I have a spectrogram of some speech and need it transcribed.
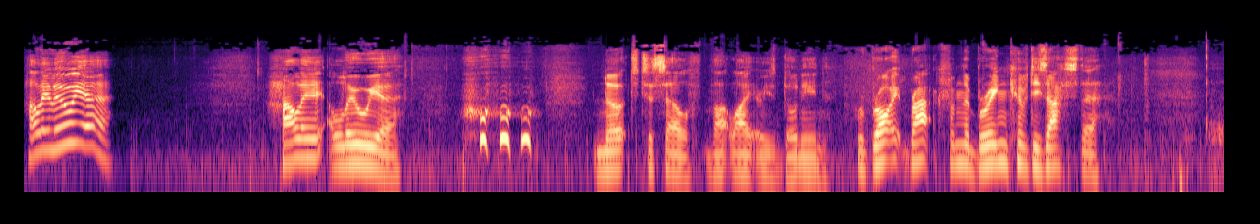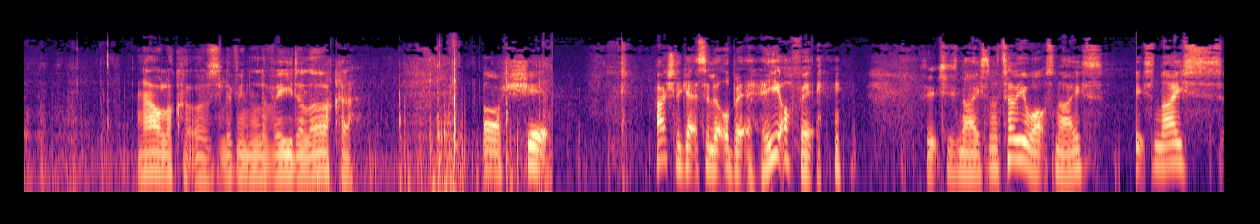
Hallelujah! Hallelujah. Note to self, that lighter is done in. We brought it back from the brink of disaster. Now look at us, living La Vida Loca. Oh shit. Actually gets a little bit of heat off it, which is nice. And I'll tell you what's nice. It's nice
